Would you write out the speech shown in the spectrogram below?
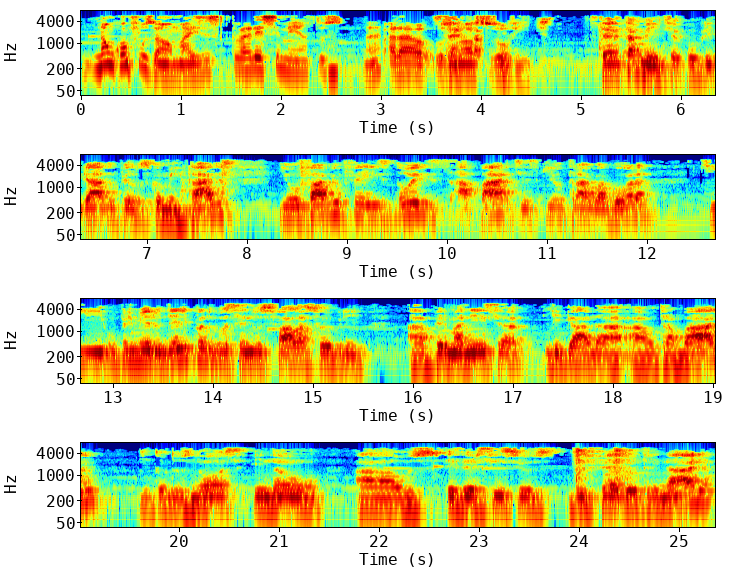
não confusão, mas esclarecimentos né, para os Certamente. nossos ouvintes. Certamente. Obrigado pelos comentários. E o Fábio fez dois apartes que eu trago agora, que o primeiro dele, quando você nos fala sobre a permanência ligada ao trabalho de todos nós e não aos exercícios de fé doutrinária,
